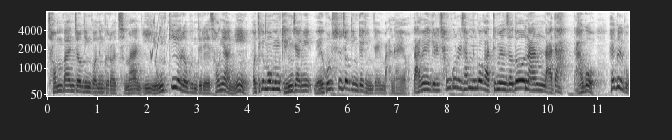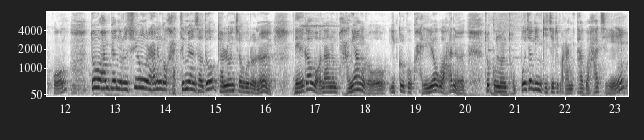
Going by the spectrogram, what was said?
전반적인 거는 그렇지만 이 용띠 여러분들의 성향이 어떻게 보면 굉장히 외골수적인 게 굉장히 많아요. 남의 얘기를 참고를 삼는 것 같으면서도 난 나다. 라고 획을 긋고 또 한편으로 수용을 하는 것 같으면서도 결론적으로는 내가 원하는 방향으로 이끌고 가려고 하는 조금은 독보적인 기질이 많다고 하지.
